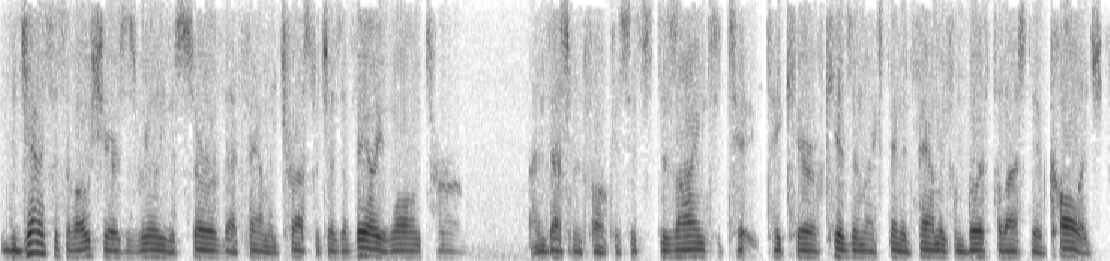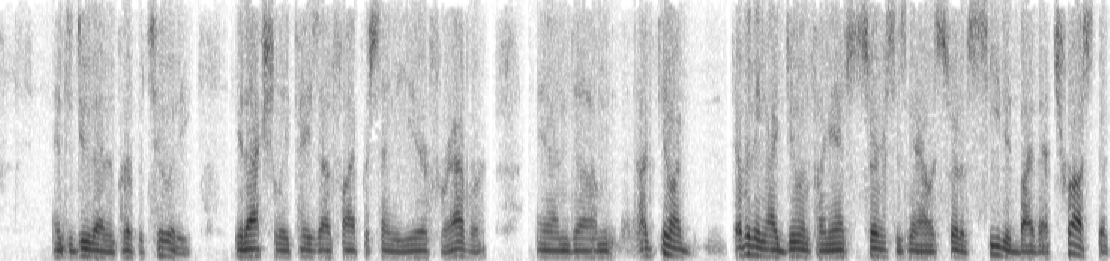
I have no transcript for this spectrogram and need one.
the genesis of O'Shares is really to serve that family trust, which has a very long-term investment focus. It's designed to t- take care of kids in my extended family from birth to last day of college and to do that in perpetuity. It actually pays out 5% a year forever. And, um, I, you know, I, everything I do in financial services now is sort of seeded by that trust that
